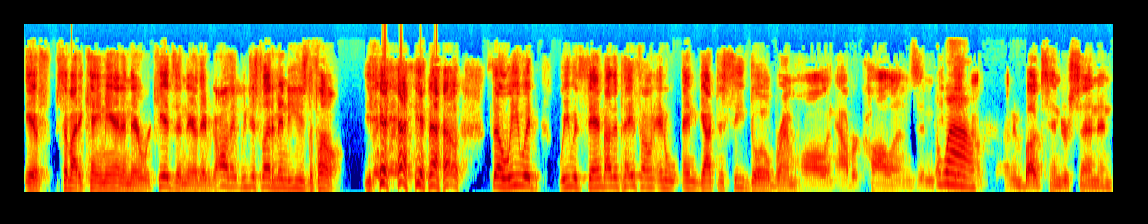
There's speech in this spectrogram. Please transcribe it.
if somebody came in and there were kids in there, they would go, oh, they, we just let them in to use the phone. Yeah, you know. So we would we would stand by the payphone and and got to see Doyle Bramhall and Albert Collins and, and wow and Bugs Henderson and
